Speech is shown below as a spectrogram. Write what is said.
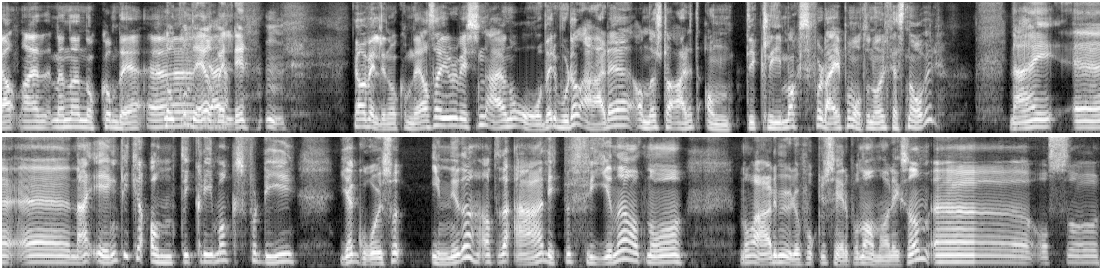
Ja, nei, men eh, nok om det. Uh, Nok om det, ja. jeg- Veldig. Mm. Ja, veldig nok om det. Altså, Eurovision er jo nå over. Hvordan er det, Anders, da er det et antiklimaks for deg på en måte når festen er over? Nei, eh, eh, nei, egentlig ikke antiklimaks, fordi jeg går jo så inn i det at det er litt befriende at nå, nå er det mulig å fokusere på noe annet, liksom. Eh, og så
